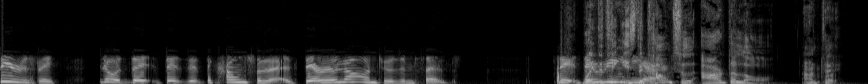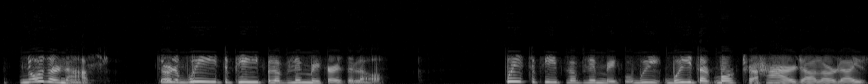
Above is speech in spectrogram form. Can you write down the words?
Seriously, no, the the, the, council, uh, they're a law unto themselves. They, Well, the thing is, really the are. council are the law, aren't they? No, they're not. They're, we, the people of Limerick, are the law. We, the people of Limerick, we, we that worked hard all our lives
